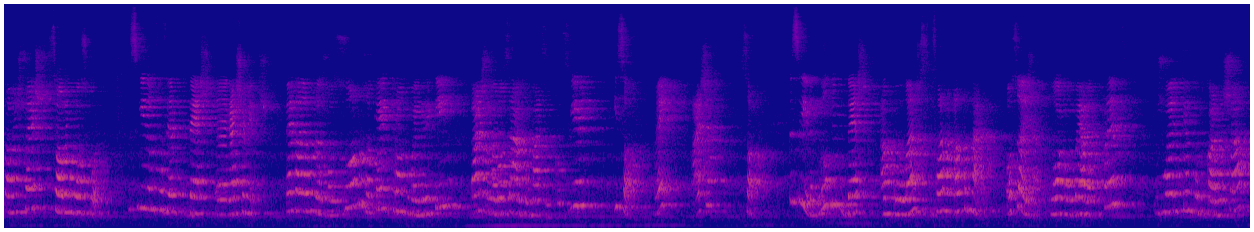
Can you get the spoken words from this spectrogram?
sobem os pés, sobem o vosso corpo. De seguida vão fazer 10 uh, agachamentos. Pés à largura dos vossos ombros, ok? Tronco bem direitinho. Baixam a vossa árvore o máximo que conseguirem e sobem, ok? Baixa, sobe. De seguida, por último, 10 lanches de forma alternada. Ou seja, colocam o pé à vossa frente, o joelho tentam tocar no chão,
